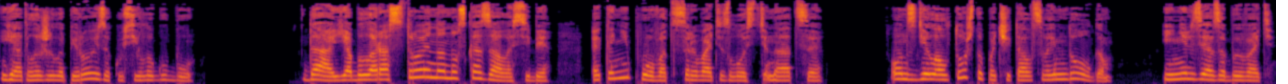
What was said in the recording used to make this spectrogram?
Я отложила перо и закусила губу. Да, я была расстроена, но сказала себе, это не повод срывать злость на отце. Он сделал то, что почитал своим долгом. И нельзя забывать,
